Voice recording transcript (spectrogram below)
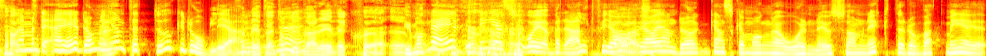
Ja. Nej, men det är, de är inte ett dugg roliga. Jag vet inte om det är värre i Växjö. eh, men- Nej, det är så överallt. För jag, Ja, jag har ändå ganska många år nu som nykter och varit med.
